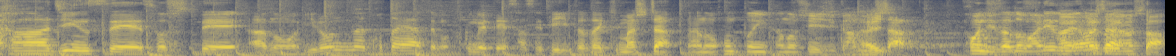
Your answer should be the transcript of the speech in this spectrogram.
ッカー人生そしてあのいろんな答え合わせも含めてさせていただきました。あの本当に楽しい時間でした、本日はどうもありがとうございました、はい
